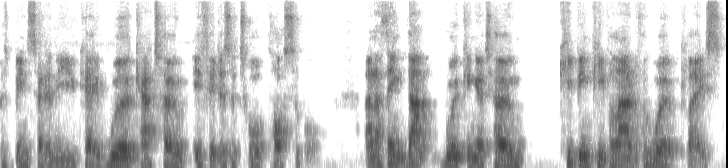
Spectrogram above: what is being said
has been said in the UK work at home if it is at all possible. And I think that working at home, keeping people out of the workplace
